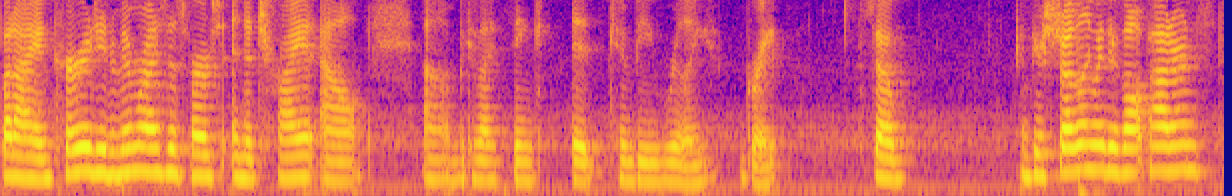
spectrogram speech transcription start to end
But I encourage you to memorize this verse and to try it out um, because I think it can be really great. So if you're struggling with your thought patterns,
